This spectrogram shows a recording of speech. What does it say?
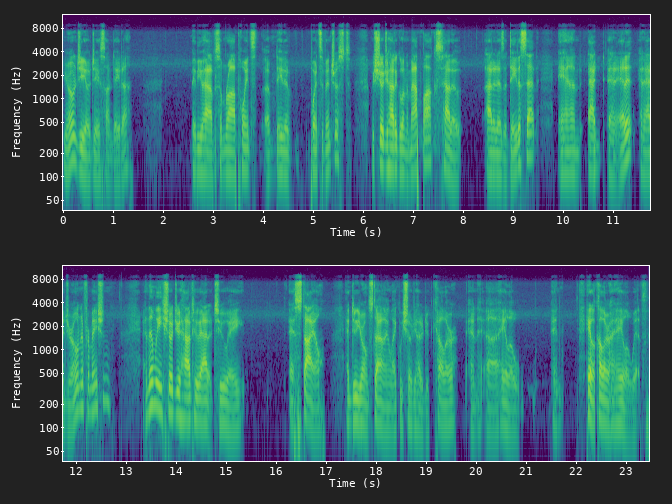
your own GeoJSON data. Maybe you have some raw points of data points of interest. We showed you how to go into Mapbox, how to add it as a data set and add and edit and add your own information. And then we showed you how to add it to a, a style and do your own styling, like we showed you how to do color and uh, halo and halo color and halo width.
